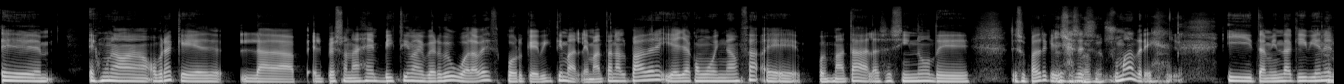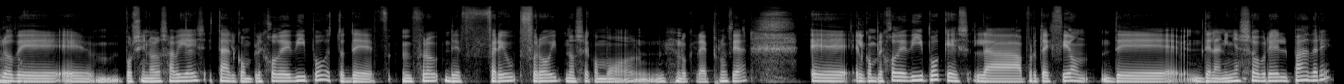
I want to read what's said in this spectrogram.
Eh, es una obra que el personaje es víctima y verdugo a la vez, porque víctima le matan al padre y ella como venganza eh, pues mata al asesino de, su padre, que ella es su madre. Y también de aquí viene lo de, eh, por si no lo sabíais, está el complejo de Edipo, esto es de Freud, de Freud, no sé cómo lo queráis pronunciar, eh, el complejo de Edipo, que es la protección de, de la niña sobre el padre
